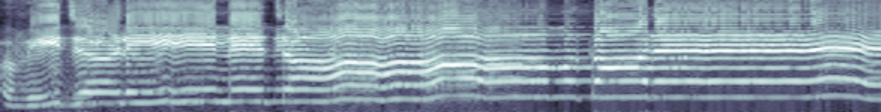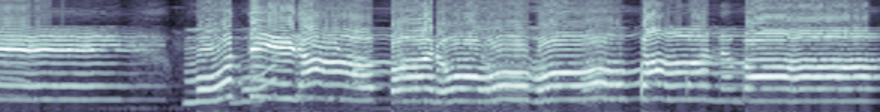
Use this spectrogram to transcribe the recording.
વીજળીને ચમકારે મોતીડા પરોવો પાનબા.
